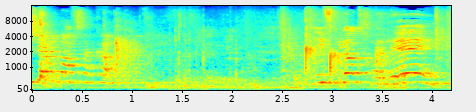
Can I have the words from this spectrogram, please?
Միշել բացակա։ Իսկ յոց խորեն։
